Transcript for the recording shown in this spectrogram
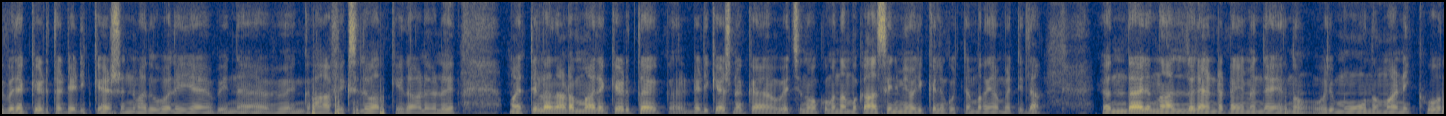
ഇവരൊക്കെ എടുത്ത ഡെഡിക്കേഷനും അതുപോലെ പിന്നെ ഗ്രാഫിക്സിൽ വർക്ക് ചെയ്ത ആളുകൾ മറ്റുള്ള നടന്മാരൊക്കെ എടുത്ത ഡെഡിക്കേഷനൊക്കെ വെച്ച് നോക്കുമ്പോൾ നമുക്ക് ആ സിനിമ ഒരിക്കലും കുറ്റം പറയാൻ പറ്റില്ല. എന്തായാലും നല്ലൊരു എന്റർടൈൻമെന്റ് ആയിരുന്നു. ഒരു മൂന്ന് മണിക്കൂർ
